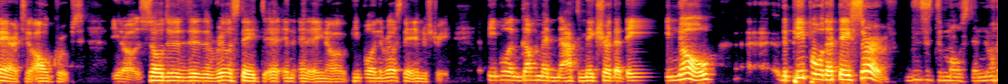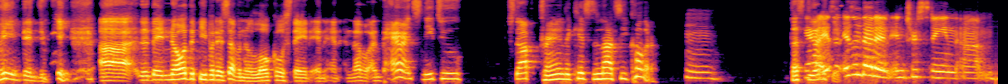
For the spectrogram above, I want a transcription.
fair to all groups. You know so the the, the real estate and uh, you know people in the real estate industry. People in government have to make sure that they know the people that they serve. This is the most annoying thing to me. Uh, that they know the people they serve in the local, state, and, and, and level. And parents need to stop training the kids to not see color. Hmm. That's yeah. Isn't, isn't that an interesting? Um,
